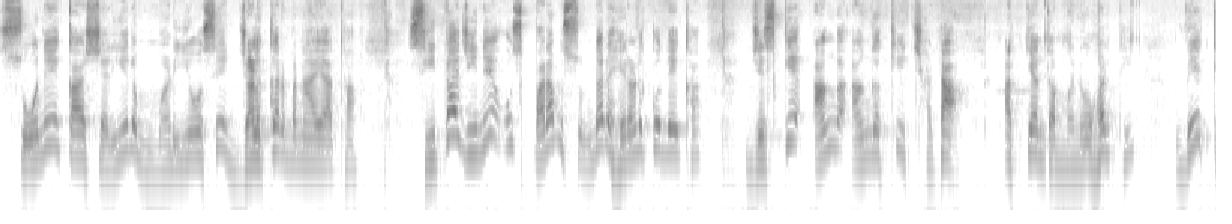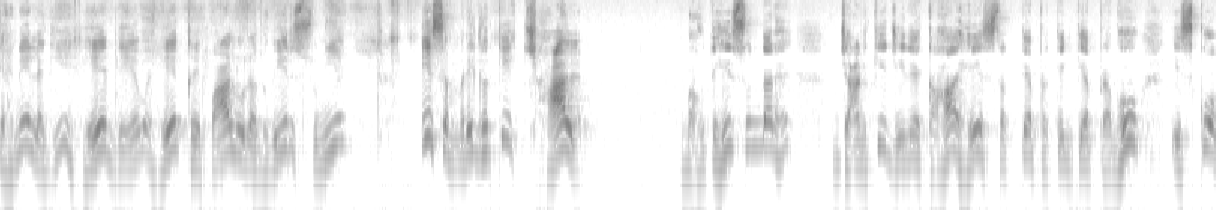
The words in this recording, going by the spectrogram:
सोने का शरीर मणियों से जड़कर बनाया था। सीता जी ने उस परम सुंदर हिरण को देखा, जिसके अंग अंग की छटा अत्यंत मनोहर थी। वे कहने लगी, हे देव, हे कृपालु रघुवीर, सुनिए, इस मृग की छाल बहुत ही सुंदर है। जानकी जी ने कहा, हे सत्य प्रतिज्ञ प्रभु, इसको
